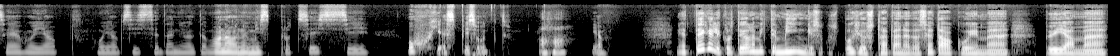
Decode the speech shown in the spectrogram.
see hoiab, hoiab siis seda nii-öelda vananemisprotsessi ohjes pisut. jah. nii et tegelikult ei ole mitte mingisugust põhjust häbeneda seda, kui me püüame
